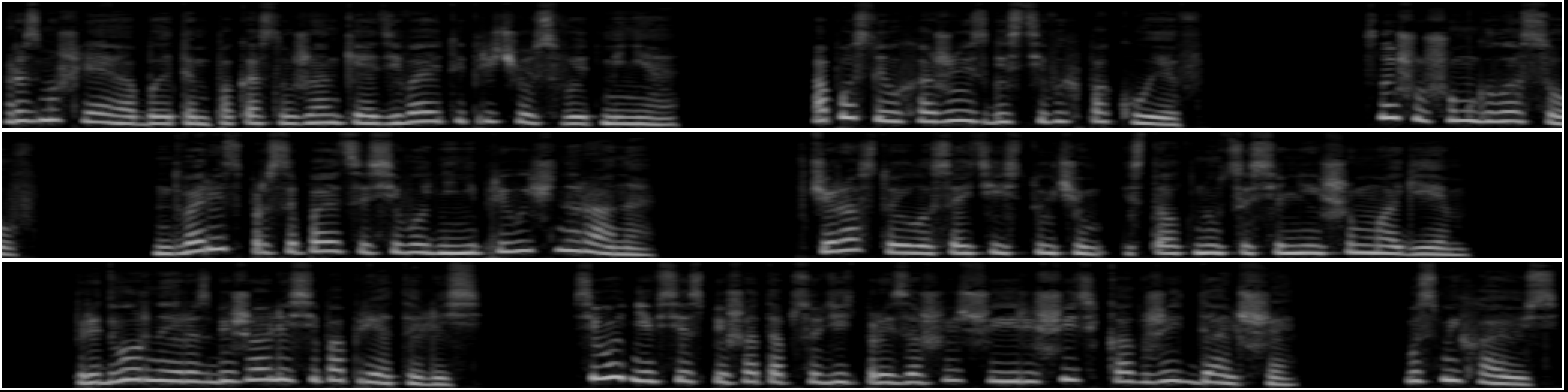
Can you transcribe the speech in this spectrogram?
Размышляю об этом, пока служанки одевают и причесывают меня, а после выхожу из гостевых покоев. Слышу шум голосов. Дворец просыпается сегодня непривычно рано. Вчера стоило сойтись тучам и столкнуться с сильнейшим магием. Придворные разбежались и попрятались. Сегодня все спешат обсудить произошедшее и решить, как жить дальше. Усмехаюсь,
